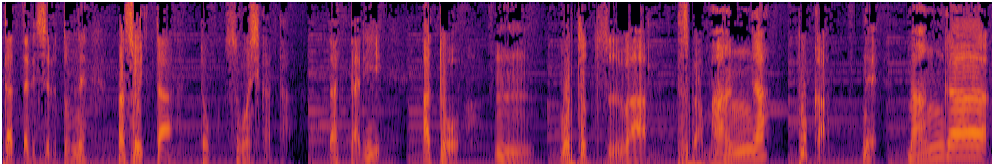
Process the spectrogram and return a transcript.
だったりするとね、まあそういったと過ごし方だったり、あと、うん、もう一つは、例えば漫画とか、ね、漫画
